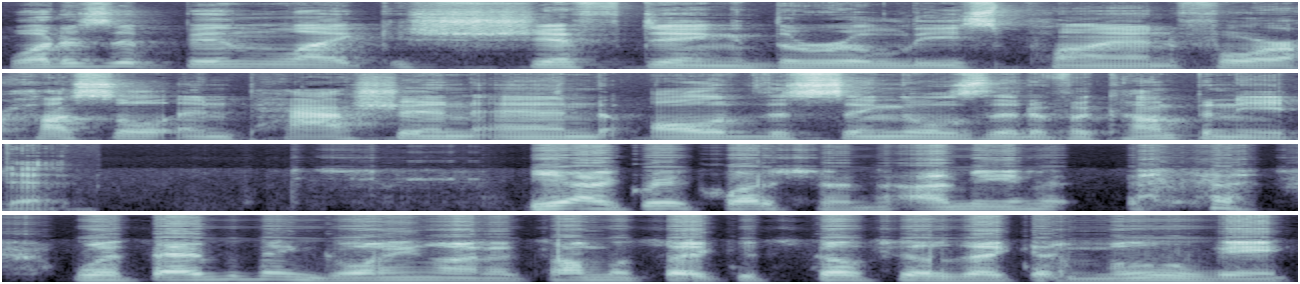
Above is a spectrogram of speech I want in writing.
what has it been like shifting the release plan for Hustle and Passion and all of the singles that have accompanied it? Yeah, great question. I mean, with everything going on, it's almost like it still feels like a movie.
